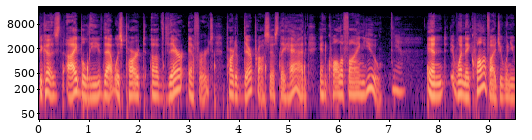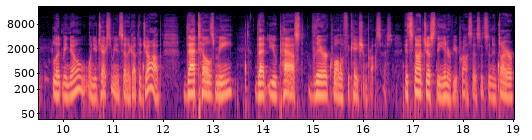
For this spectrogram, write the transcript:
because I believe that was part of their effort, part of their process they had in qualifying you. yeah. And when they qualified you, when you let me know, when you texted me and said I got the job, that tells me that you passed their qualification process. It's not just the interview process, it's an entire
